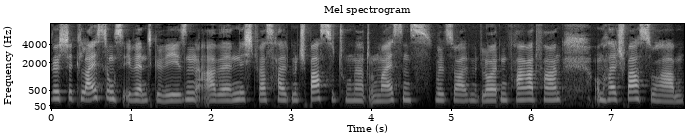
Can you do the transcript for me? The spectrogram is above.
richtig Leistungsevent gewesen, aber nicht was halt mit Spaß zu tun hat. Und meistens willst du halt mit Leuten Fahrrad fahren, um halt Spaß zu haben.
